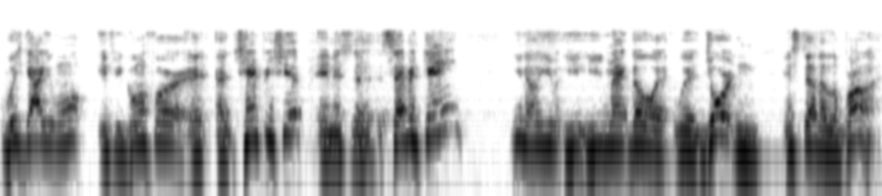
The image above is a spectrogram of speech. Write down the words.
which guy you want if you're going for a, a championship and it's the seventh game you know, you you, you might go with, with Jordan instead of LeBron.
